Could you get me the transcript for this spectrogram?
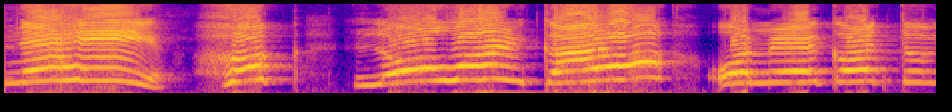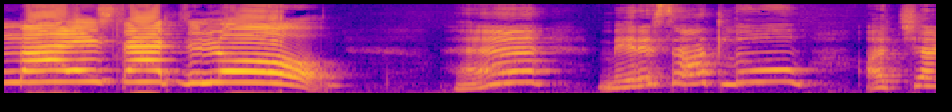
नहीं हुक लोअर करो और मेरे को तुम्हारे साथ लो। हैं? मेरे साथ लूँ? अच्छा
